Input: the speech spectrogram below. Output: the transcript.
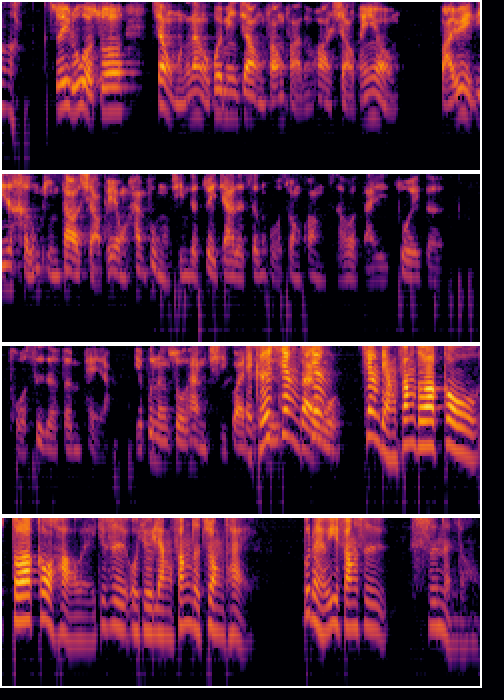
所以如果说像我们那种会面交往方法的话，小朋友法院一定是横平到小朋友和父母亲的最佳的生活状况之后来做一个妥适的分配啦，也不能说他很奇怪。哎，只可是这样这样这样两方都要够都要够好哎，就是我觉得两方的状态不能有一方是失能的哦。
